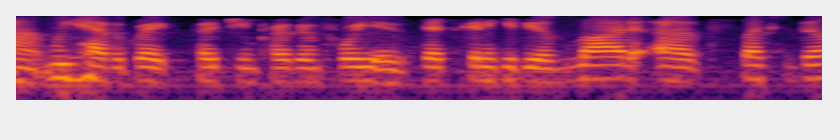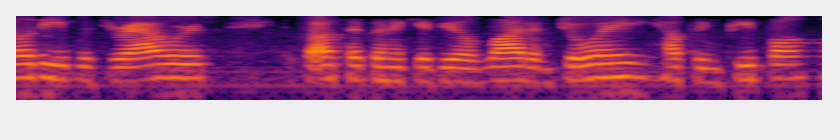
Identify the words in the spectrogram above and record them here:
uh, we have a great coaching program for you that's going to give you a lot of flexibility with your hours. It's also going to give you a lot of joy helping people.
